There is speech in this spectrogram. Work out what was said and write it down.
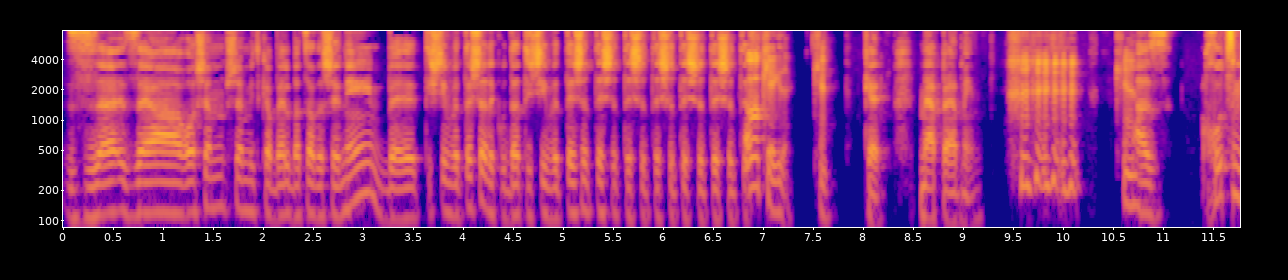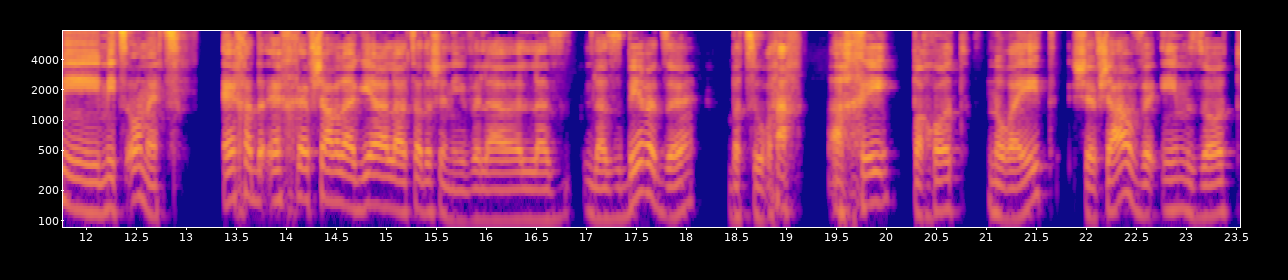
זה, זה הרושם שמתקבל בצד השני ב-99.99999999. אוקיי, כן. כן, 100 פעמים. כן. אז חוץ ממיץ אומץ, איך, איך אפשר להגיע לצד השני ולהסביר את זה בצורה הכי פחות נוראית שאפשר ועם זאת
